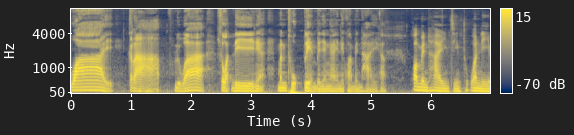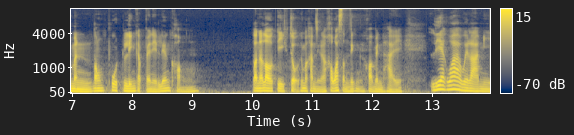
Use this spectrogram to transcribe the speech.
ไหว้กราบ หรือว่าสวัสดีเนี่ยมันถูกเปลี่ยนเป็นยังไงในความเป็นไทยครับ ความเป็นไทยจริงๆ ทุกวันนี้มันต้องพูดลิงก์กลับไปในเรื่องของ ตอนนั้นเราตีโจทย์ขึ้นมาคำหนึ่งแล้วคำว่าสำนึกในความเป็นไทย เรียกว่าเวลามี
